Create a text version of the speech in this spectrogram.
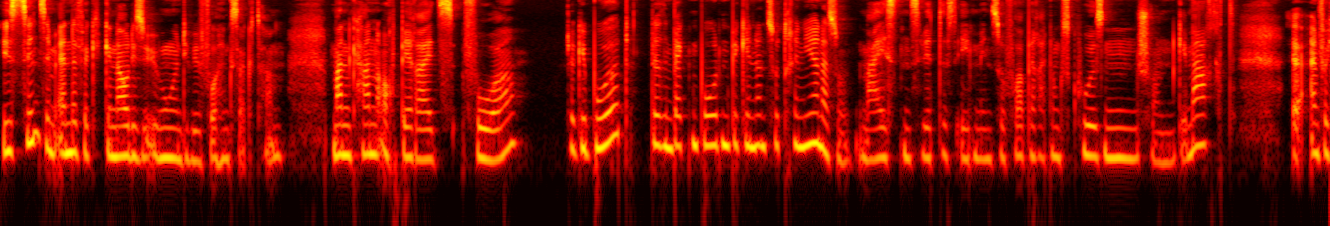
sind es im Endeffekt genau diese Übungen, die wir vorhin gesagt haben. Man kann auch bereits vor der Geburt den Beckenboden beginnen zu trainieren. Also meistens wird das eben in so Vorbereitungskursen schon gemacht. Äh, einfach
